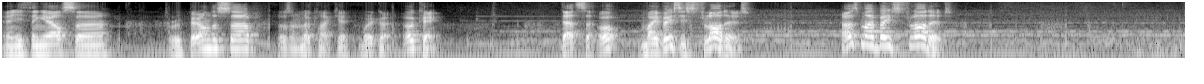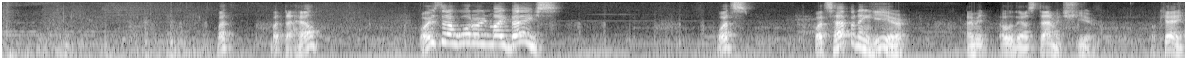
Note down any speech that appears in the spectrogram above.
Anything else uh, to repair on the sub? Doesn't look like it. We're good. Okay. That's... A oh, my base is flooded. How's my base flooded? What? What the hell? Why is there water in my base? What's... What's happening here? I mean... Oh, there's damage here. Okay.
